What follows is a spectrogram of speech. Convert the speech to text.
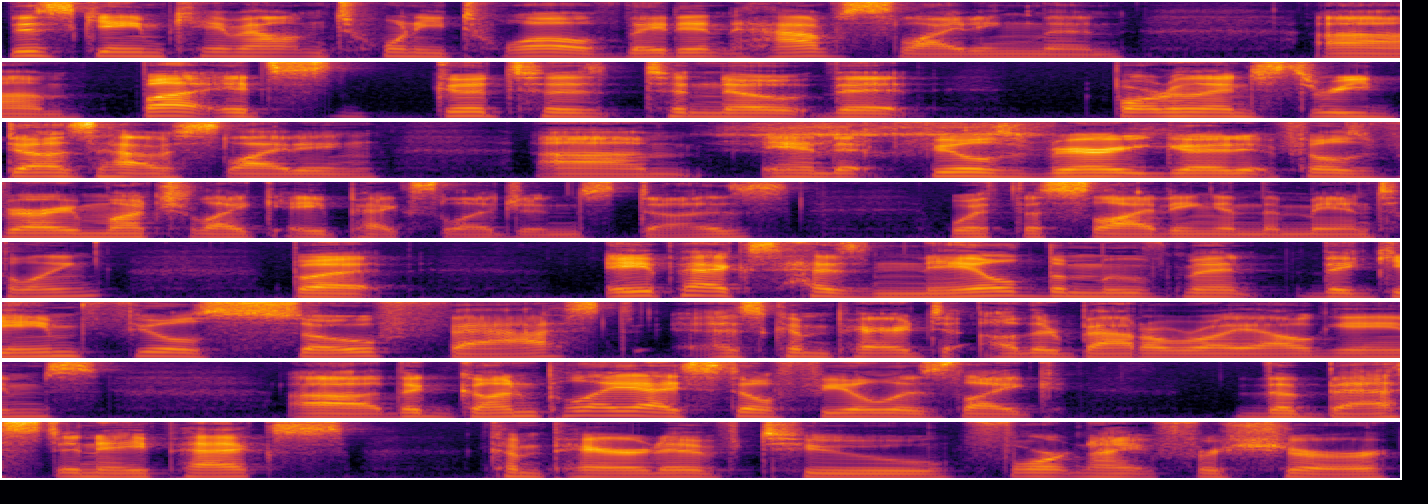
This game came out in 2012. They didn't have sliding then. Um, but it's good to, to note that Borderlands 3 does have sliding, um, and it feels very good. It feels very much like Apex Legends does with the sliding and the mantling. But Apex has nailed the movement. The game feels so fast as compared to other battle royale games. Uh, the gunplay I still feel is like the best in Apex comparative to Fortnite for sure.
